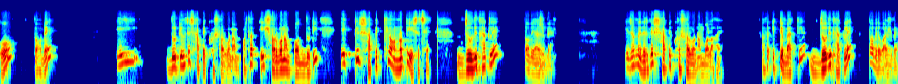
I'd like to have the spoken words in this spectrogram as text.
ও তবে, এই দুটি হচ্ছে সাপেক্ষ সর্বনাম। অর্থাৎ এই সর্বনাম পদ দুটি একটির সাপেক্ষে অন্যটি এসেছে। যদি থাকলে তবে আসবে। এজন্য এদেরকে সাপেক্ষ সর্বনাম বলা হয়। অর্থাৎ একটি বাক্যে যদি থাকলে তবেও আসবে।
